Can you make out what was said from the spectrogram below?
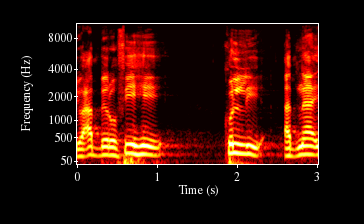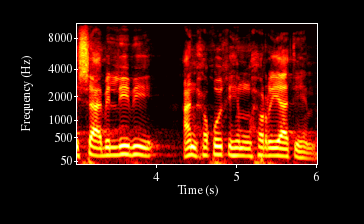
يعبر فيه كل أبناء الشعب الليبي عن حقوقهم وحرياتهم.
